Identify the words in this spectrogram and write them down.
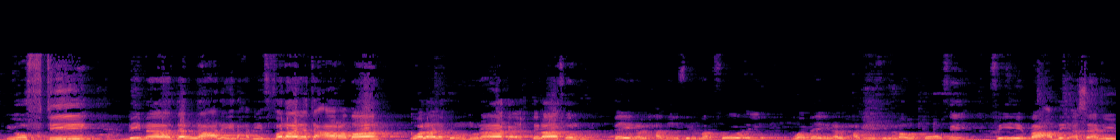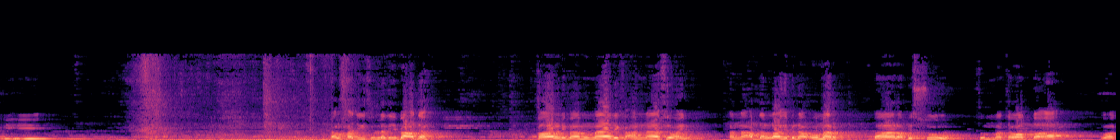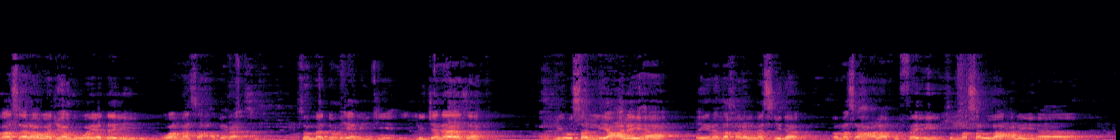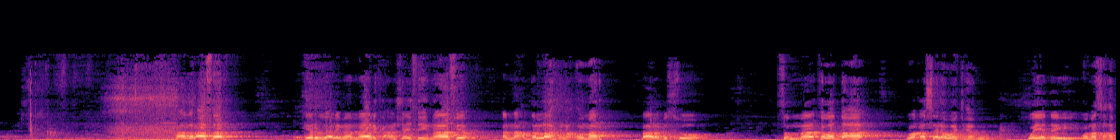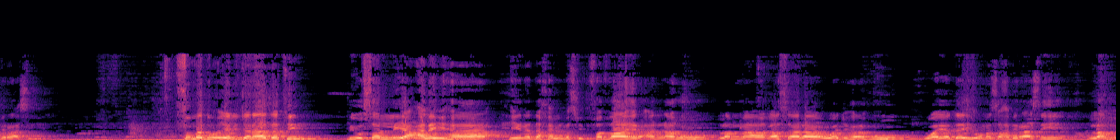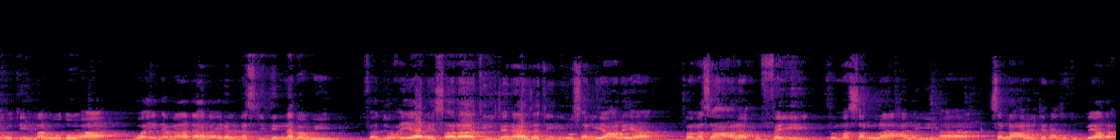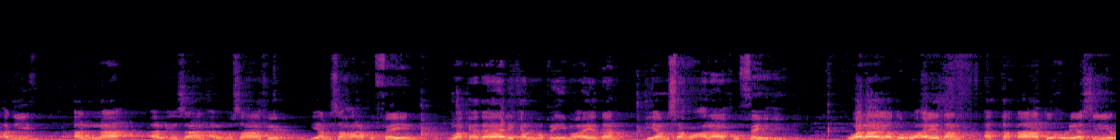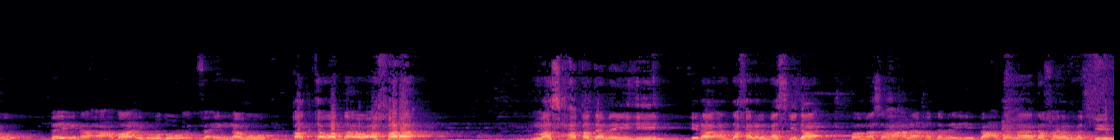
yuftii bima dalla calayhi alxadiid falaa yatacaaradaan walaa yakun hunaaka ikhtilaafun bayna alxadiidi almarfuuci wa bayna alxadiidi almawquufi fii bacdi asaaniidihi alxadiiثu aladii bacdah qaala alimaamu malik can naaficin ana cabdallaahi bna cumar baala bisuuq uma tawada'a wagasla wajhahu wayadayhi wamasaxa bira'sih uma duciya lijanaaza liyusalliya calayha xiina dakhala almasjida famasaxa calaa kufayhi uma sallaa calayha hada alahar yarwi alimaam malik can shaykhihi naafic ana cabdallaahi bna cumar baala bisuuq uma tawada'a wa qasala wajhahu wa yadayhi wa masaxa bira'sihi uma du'iya lijanaazatin liyusaliya calayha xiina dakhala almasjid fadaahir annahu lamaa gasala wajhahu wa yadayhi wa masaxa bira'sihi lam yutima alwuduu'a wa inamaa dahaba ila almasjidi annabowi faduciya lisalaati اljanaazati liyusallia calayha famasaxa calaa kufayhi uma sallaa calayha sallaa cala ljanaazati fi hada alxadiid ana alinsaan almusaafir yamsaxu calaa kufayn wakadalika almuqiimu ayda yamsaxu calaa kufayhi walaa yaduru ayda altaqaطucu اlyasiiru bayna acdaaءi اlwuduuci fainahu qad tawadaأa waahara masxa qadamayhi ilaa an dakhala almasjida famasaxa calaa qadamayhi bacdamaa dakhala almasjid.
